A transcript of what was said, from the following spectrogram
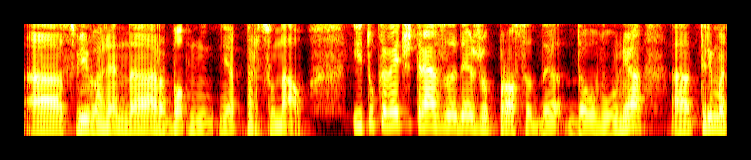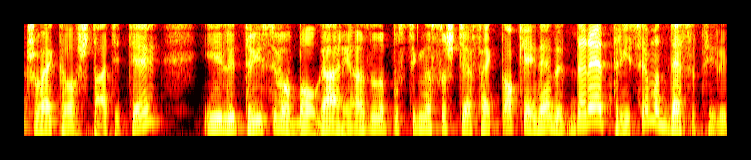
а, свиване на работния персонал. И тук вече трябва да зададеш въпроса да, да уволня а, трима човека в Штатите или 30 в България, за да постигна същия ефект. Окей, не, да, да не е 30, ама 10 или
